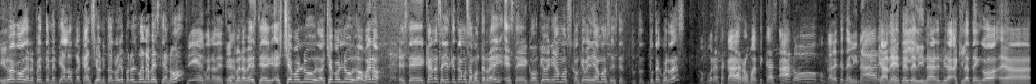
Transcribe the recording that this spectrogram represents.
y luego de repente metía la otra canción y todo el rollo, pero es buena bestia, ¿no? Sí, es buena bestia. Es buena bestia, es che boludo, che boludo. Bueno, este, Canas, ayer que entramos a Monterrey, este, ¿con qué veníamos? ¿Con qué veníamos? Este, ¿tú, tú- tú te acuerdas? Con puras acá románticas. Ah, no, con cadetes de Linares. Cadetes de Linares, mira, aquí la tengo, eh,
